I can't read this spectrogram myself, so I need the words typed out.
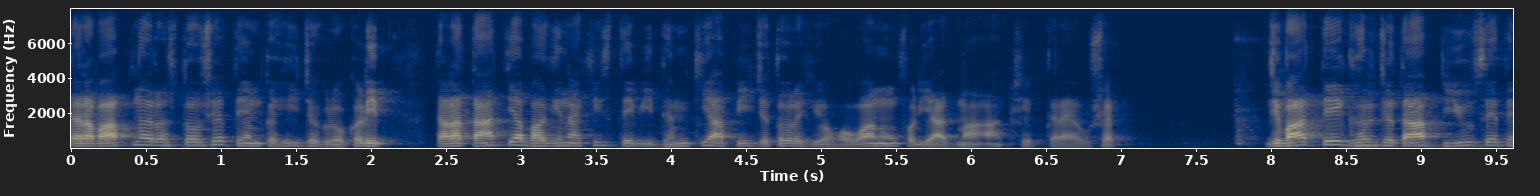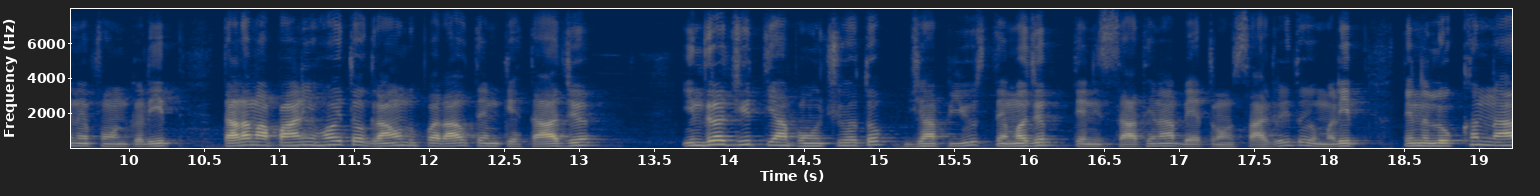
તારા બાપનો રસ્તો છે તેમ કહી ઝઘડો કરી. તારા ત્યાં ત્યાં ભાગી નાખીશ તેવી ધમકી આપી જતો રહ્યો હોવાનું ફરિયાદમાં આક્ષેપ કરાયો છે. જે બાદ તે ઘર જતા પિયુષે તેને ફોન કરી. તાળામાં પાણી હોય તો ગ્રાઉન્ડ ઉપર આવ તેમ કહેતા જ ઇન્દ્રજીત ત્યાં પહોંચ્યો હતો, જ્યાં પિયુષ તેમજ તેની સાથેના બે ત્રણ સાગરીતોએ મળી તેને લોખંડના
